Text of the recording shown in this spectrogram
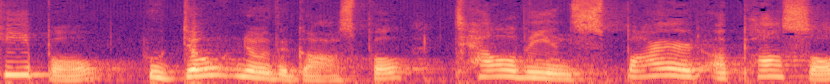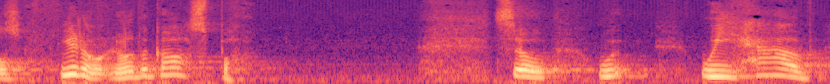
people who don't know the gospel tell the inspired apostles, You don't know the gospel. So we have,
